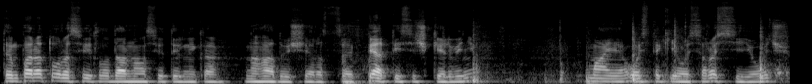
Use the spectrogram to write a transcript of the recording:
Температура світла даного світильника, нагадую ще раз, це 5000 кельвінів. Має ось такий ось розсіювач.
